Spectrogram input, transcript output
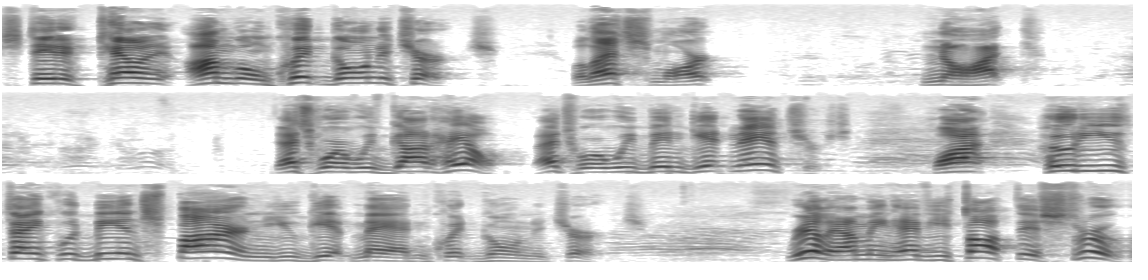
instead of telling, I'm going to quit going to church. Well, that's smart. Not. That's where we've got help. That's where we've been getting answers. Why? Who do you think would be inspiring you get mad and quit going to church? Really, I mean, have you thought this through?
